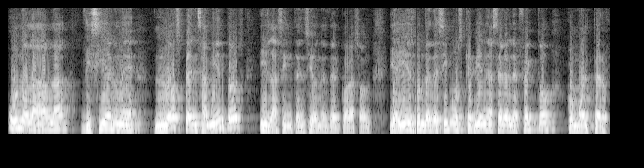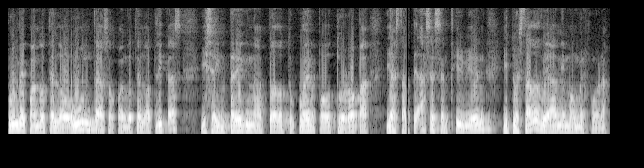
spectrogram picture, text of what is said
uno la habla, discierne los pensamientos y las intenciones del corazón. Y ahí es donde decimos que viene a ser el efecto como el perfume cuando te lo untas o cuando te lo aplicas y se impregna todo tu cuerpo, tu ropa y hasta te hace sentir bien y tu estado de ánimo mejora.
